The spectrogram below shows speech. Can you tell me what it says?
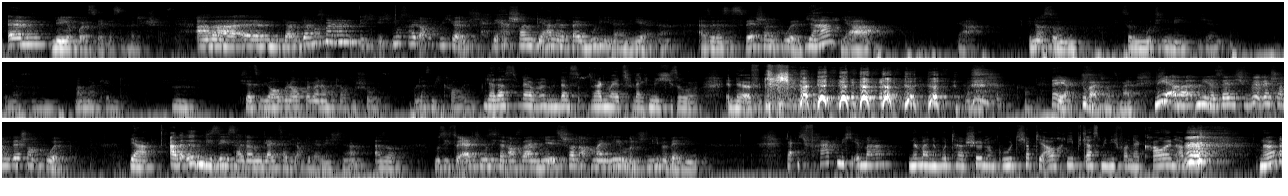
Ähm, nee, um Gottes Willen, das ist natürlich Spaß. Aber ähm, da, da muss man dann, ich, ich muss halt auch auf mich hören. Ich wäre schon gerne bei Mutti in der Nähe, ne? Also das wäre schon cool. Ja? Ja, ja. Ich bin doch so ein, so ein Mutti-Mädchen. Ich bin doch so ein Mamakind. Ich setze mich auch immer noch bei meiner Mutter auf den Schoß und lass mich kraulen. Ja, das, das sagen wir jetzt vielleicht nicht so in der Öffentlichkeit. Naja, du weißt schon, was ich meine. Nee, aber nee, das wäre wär schon, wär schon cool. Ja, Aber irgendwie sehe ich es halt dann gleichzeitig auch wieder nicht, ne? Also muss ich so ehrlich, muss ich dann auch sagen, hier ist schon auch mein Leben und ich liebe Berlin. Ja, ich frage mich immer, ne, meine Mutter schön und gut, ich habe die auch lieb, ich lasse mich nicht von der kraulen, aber ne?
